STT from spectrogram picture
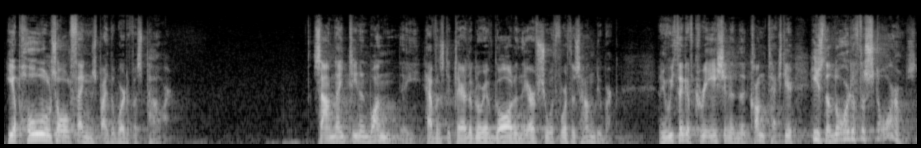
he upholds all things by the word of his power. Psalm 19 and 1, the heavens declare the glory of God and the earth showeth forth his handiwork. And we think of creation in the context here, he's the Lord of the storms.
